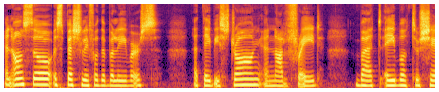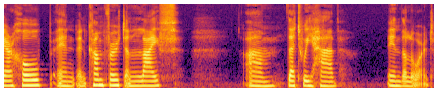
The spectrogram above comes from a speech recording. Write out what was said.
and also, especially for the believers, that they be strong and not afraid, but able to share hope and, and comfort and life um, that we have in the Lord.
